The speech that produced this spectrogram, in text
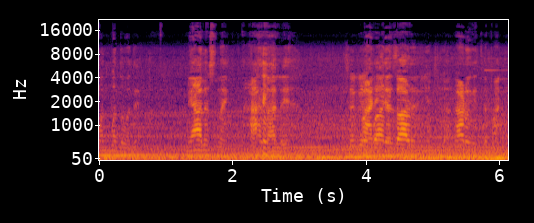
पण बंद होते. मी आलोच नाही. आज आलंय. सगळं पाणी पाणी जास्त. काढून घेतलं. काढून घेतलं पाणी.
